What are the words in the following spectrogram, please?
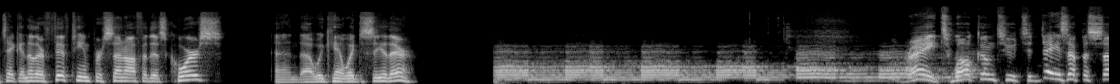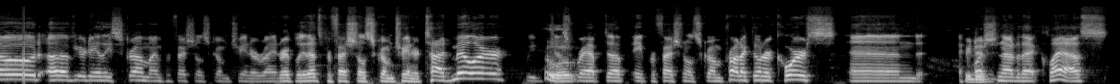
take another 15% off of this course. And uh, we can't wait to see you there. All right. Welcome to today's episode of Your Daily Scrum. I'm professional Scrum trainer Ryan Ripley. That's professional Scrum trainer Todd Miller. We've just wrapped up a professional Scrum product owner course. And a we question did. out of that class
